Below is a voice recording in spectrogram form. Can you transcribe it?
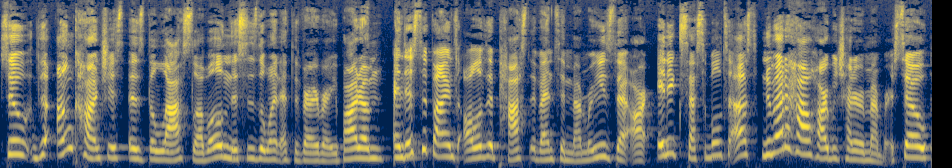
So the unconscious is the last level and this is the one at the very very bottom and this defines all of the past events and memories that are inaccessible to us no matter how hard we try to remember. So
